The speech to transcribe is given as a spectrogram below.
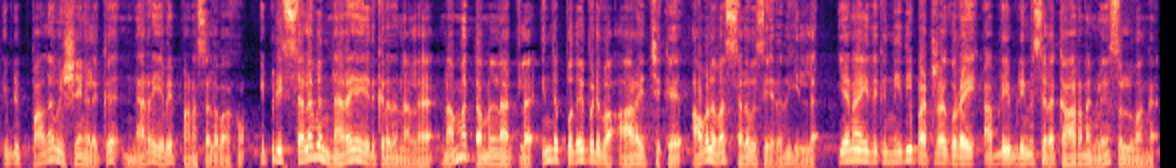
இப்படி பல விஷயங்களுக்கு நிறையவே பண செலவாகும். இப்படி செலவு நிறைய இருக்கிறதுனால நம்ம தமிழ்நாட்டில் இந்த புதைப்படிவ ஆராய்ச்சிக்கு அவ்வளவா செலவு செய்யறது இல்லை. ஏன்னா இதுக்கு நிதி பற்றாக்குறை அப்படி இப்படின்னு சில காரணங்களையும் சொல்லுவாங்க.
